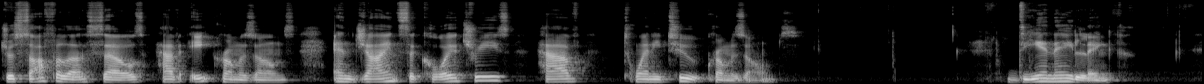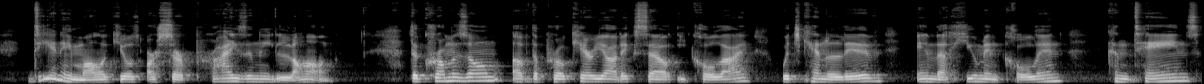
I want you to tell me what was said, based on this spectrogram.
Drosophila cells have 8 chromosomes, and giant sequoia trees have 22 chromosomes. DNA length. DNA molecules are surprisingly long. The chromosome of the prokaryotic cell E. coli, which can live in the human colon, contains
